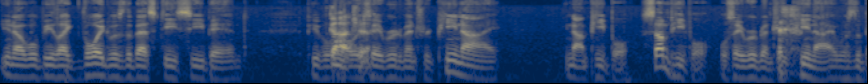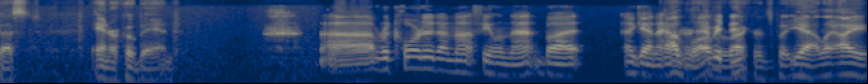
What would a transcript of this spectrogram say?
you know, will be like Void was the best DC band. People will Gotcha. always say Rudimentary Peni. Not people. Some people will say Rudimentary Peni was the best anarcho band. Uh, recorded, I'm not feeling that, but again, I I haven't love heard everything. the records, but yeah, like I,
